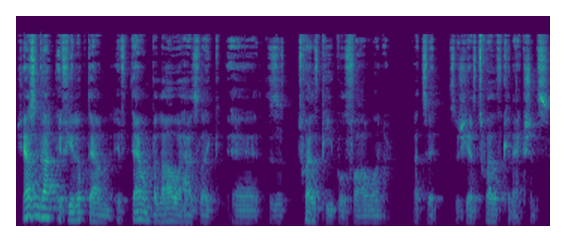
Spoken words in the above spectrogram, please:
She hasn't got. If you look down, if down below it has like uh, there's a twelve people following her. That's it. So she has twelve connections.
